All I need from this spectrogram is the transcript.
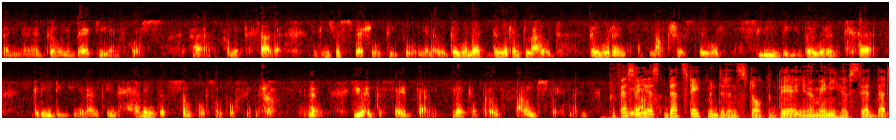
and uh, Govan Mbeki, and of course uh, Ahmed Kathrada. These were special people, you know. They were not, they weren't loud, they weren't obnoxious, they weren't sleazy, they weren't uh, greedy, you know. In having this simple, simple funeral, you know, you at the same time make a profound statement. Professor, yeah. yes, that statement didn't stop there. You know, many have said that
